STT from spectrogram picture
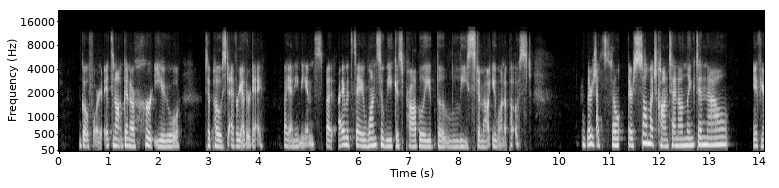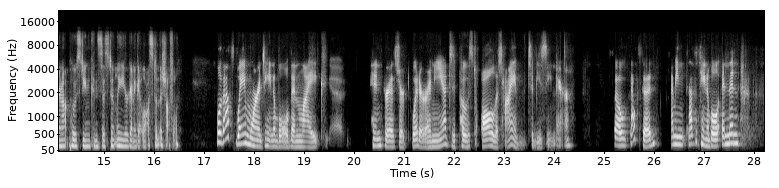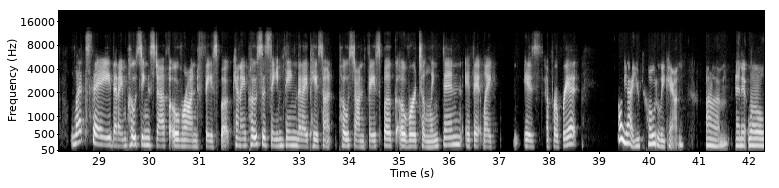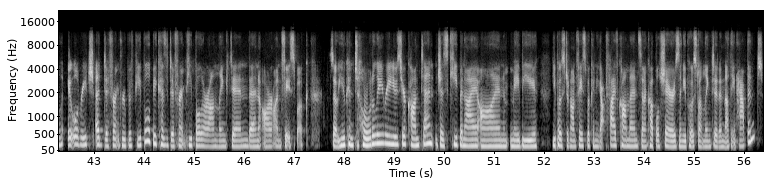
go for it. It's not going to hurt you to post every other day by any means. But I would say once a week is probably the least amount you want to post. There's just so there's so much content on LinkedIn now. If you're not posting consistently, you're going to get lost in the shuffle. Well, that's way more attainable than like Pinterest or Twitter. I mean, you had to post all the time to be seen there. So that's good. I mean, that's attainable. And then let's say that I'm posting stuff over on Facebook. Can I post the same thing that I post on post on Facebook over to LinkedIn if it like is appropriate? Oh yeah, you totally can. Um, and it will it will reach a different group of people because different people are on LinkedIn than are on Facebook. So you can totally reuse your content. Just keep an eye on maybe you posted on Facebook and you got five comments and a couple shares, and you post on LinkedIn and nothing happened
